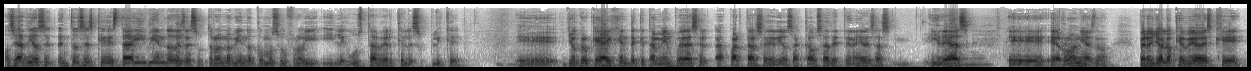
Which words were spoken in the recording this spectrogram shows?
O sea, Dios entonces que está ahí viendo desde su trono, viendo cómo sufro y, y le gusta ver que le suplique. Eh, yo creo que hay gente que también puede hacer- apartarse de Dios a causa de tener esas ideas eh, erróneas, ¿no? Pero yo lo que veo es que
